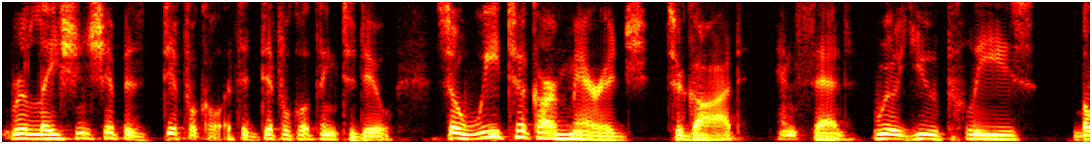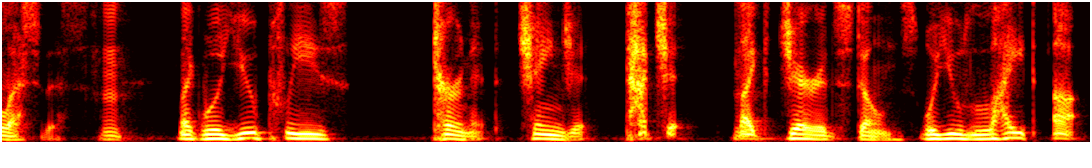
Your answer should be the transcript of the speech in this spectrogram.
relationship is difficult. It's a difficult thing to do. So we took our marriage to God and said, Will you please bless this? Hmm. Like, will you please turn it, change it, touch it, hmm. like Jared Stones? Will you light up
